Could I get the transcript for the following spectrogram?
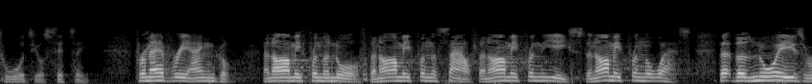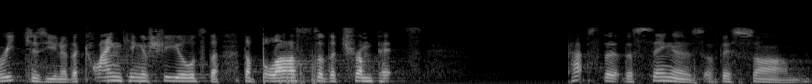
towards your city from every angle an army from the north, an army from the south, an army from the east, an army from the west. That the noise reaches you know, the clanking of shields, the, the blasts of the trumpets. Perhaps the, the singers of this psalm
